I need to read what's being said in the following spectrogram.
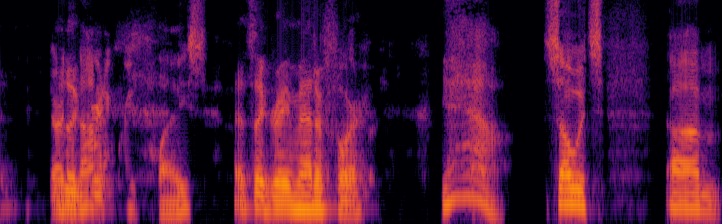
they're not great, a great place. That's a great metaphor. Yeah. So it's um,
